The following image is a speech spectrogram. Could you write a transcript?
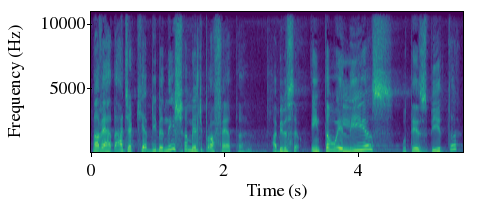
Na verdade, aqui a Bíblia nem chama ele de profeta. A Bíblia diz, então Elias, o tesbita,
